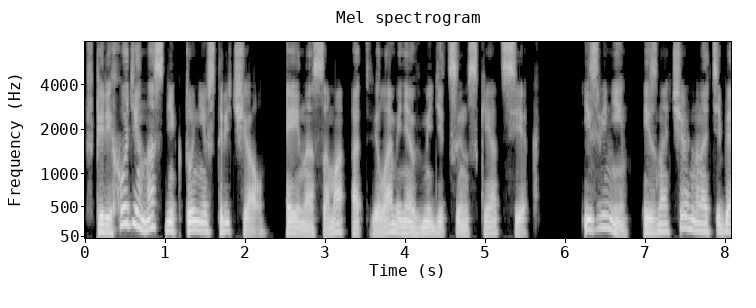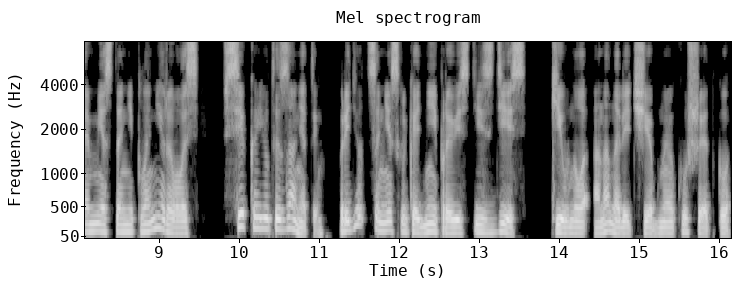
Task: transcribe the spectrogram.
В переходе нас никто не встречал. Эйна сама отвела меня в медицинский отсек. Извини, изначально на тебя место не планировалось. Все каюты заняты. Придется несколько дней провести здесь», – кивнула она на лечебную кушетку.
